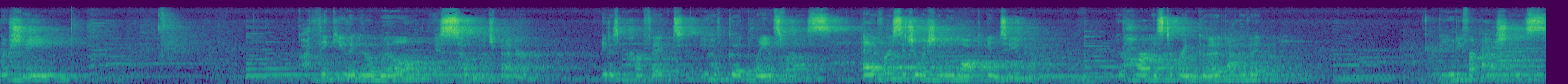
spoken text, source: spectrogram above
no shame. God, thank you that your will is so much better. It is perfect. You have good plans for us. Every situation we walk into, your heart is to bring good out of it. Beauty for ashes,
